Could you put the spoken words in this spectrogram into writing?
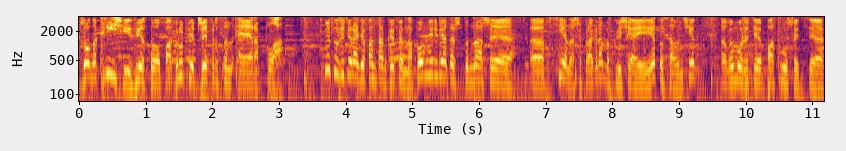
Джона Кричи, известного по группе Джефферсон Аэроплан. Вы слушаете радио Фонтанка ФМ. Напомню, ребята, что наши, э, все наши программы, включая и эту, саундчек, э, вы можете послушать э,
